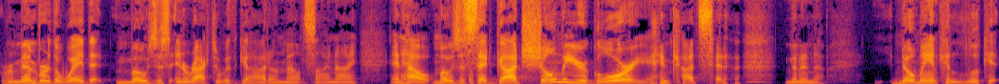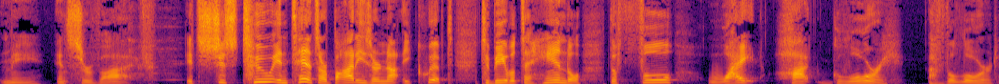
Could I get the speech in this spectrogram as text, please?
remember the way that Moses interacted with God on Mount Sinai and how Moses said, God, show me your glory. And God said, No, no, no. No man can look at me and survive. It's just too intense. Our bodies are not equipped to be able to handle the full white hot glory of the Lord.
